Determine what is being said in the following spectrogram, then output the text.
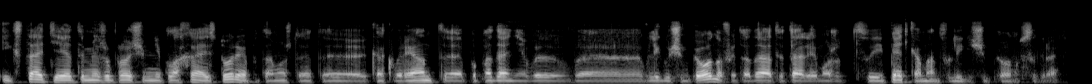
И, кстати, это, между прочим, неплохая история, потому что это как вариант э, попадания в, в, в Лигу чемпионов, и тогда от Италии может и пять команд в Лиге чемпионов сыграть.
